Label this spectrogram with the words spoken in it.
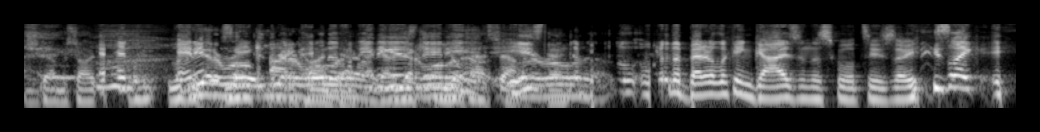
just gotta massage. And- Let me- and let me it get a roll. and You gotta the roll it funny out. I thing is, a dude, roll he- it out. he's Roll the- it out. one of the better looking guys in the school too. So he's like,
